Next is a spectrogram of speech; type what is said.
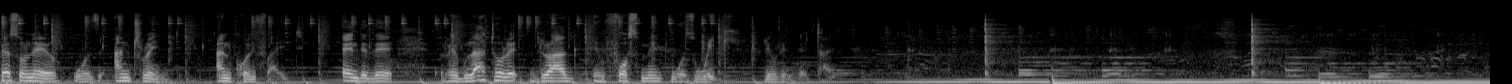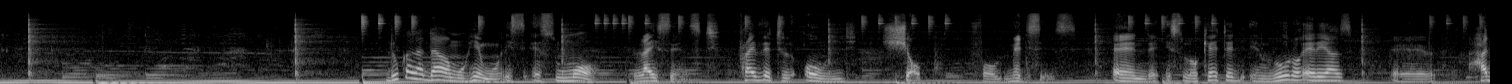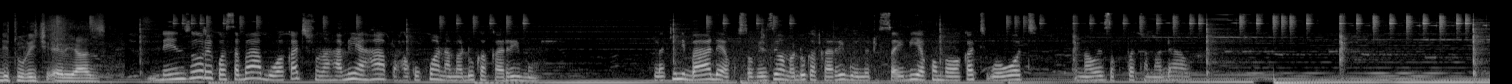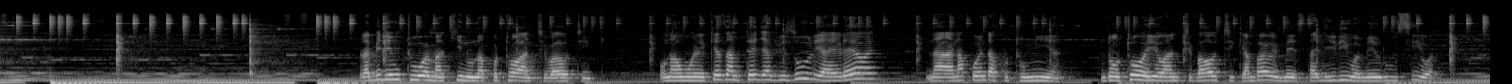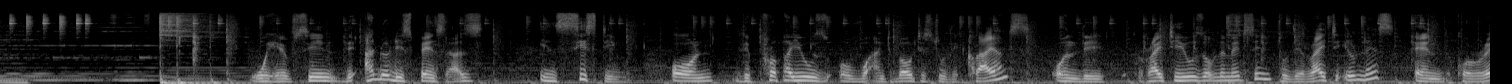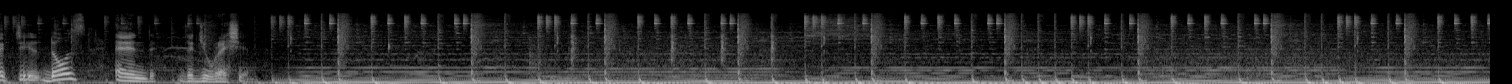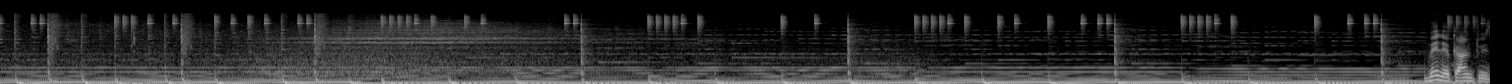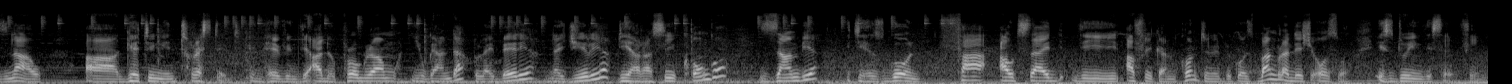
personnel was untrained, unqualified, and the regulatory drug enforcement was weak during that time. Duka la Dawa Muhimu is a small, licensed, privately owned shop for medicines and it's located in rural areas, uh, hard to reach areas. Ni nzuri kwa sababu wakati tunahamia hapa hakukuwa na maduka karibu, lakini baada ya kusogezewa maduka karibu imetusaidia kwamba wakati wowote unaweza kupata madawa. labidi mtu uwe makini unapotoa antibiotic, unamwelekeza mteja vizuri aelewe, na anapoenda kutumia ndo utoe hiyo antibiotic ambayo imeruhusiwa. We have seen the ADDO dispensers insisting on the proper use of antibiotics to the clients, on the right use of the medicine to the right illness and correct dose and the duration. Many countries now are getting interested in having the ADO program. Uganda, Liberia, Nigeria, DRC, Congo, Zambia. It has gone far outside the African continent because Bangladesh also is doing the same thing.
